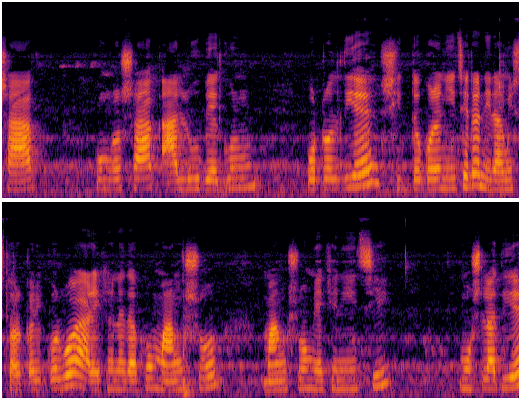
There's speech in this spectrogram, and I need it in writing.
শাক, কুমড়ো শাক, আলু, বেগুন পটল দিয়ে সিদ্ধ করে নিয়েছি। এটা নিরামিষ তরকারি করব। আর এখানে দেখো মাংস মাংস মেখে নিয়েছি। মশলা দিয়ে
